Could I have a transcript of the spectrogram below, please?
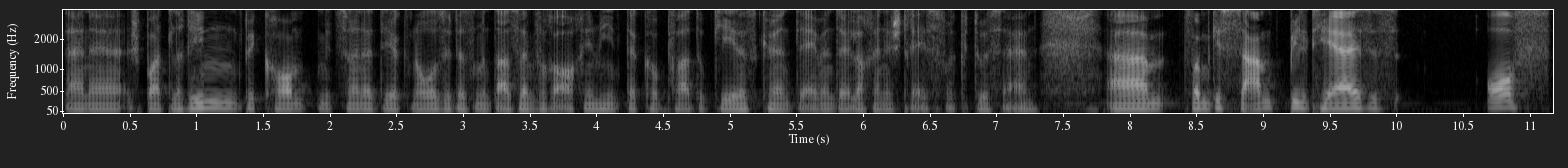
eine Sportlerin bekommt mit so einer Diagnose, dass man das einfach auch im Hinterkopf hat, okay, das könnte eventuell auch eine Stressfraktur sein. Ähm, vom Gesamtbild her ist es oft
